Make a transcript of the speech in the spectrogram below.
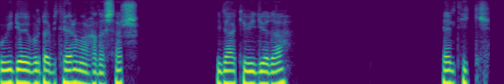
Bu videoyu burada bitirelim arkadaşlar. Bir dahaki videoda Celtic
